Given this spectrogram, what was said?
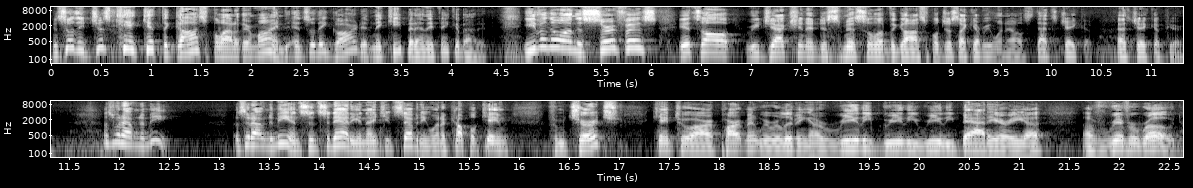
And so they just can't get the gospel out of their mind. And so they guard it and they keep it and they think about it. Even though on the surface it's all rejection and dismissal of the gospel, just like everyone else. That's Jacob. That's Jacob here. That's what happened to me. That's what happened to me in Cincinnati in 1970 when a couple came from church, came to our apartment. We were living in a really, really, really bad area of River Road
